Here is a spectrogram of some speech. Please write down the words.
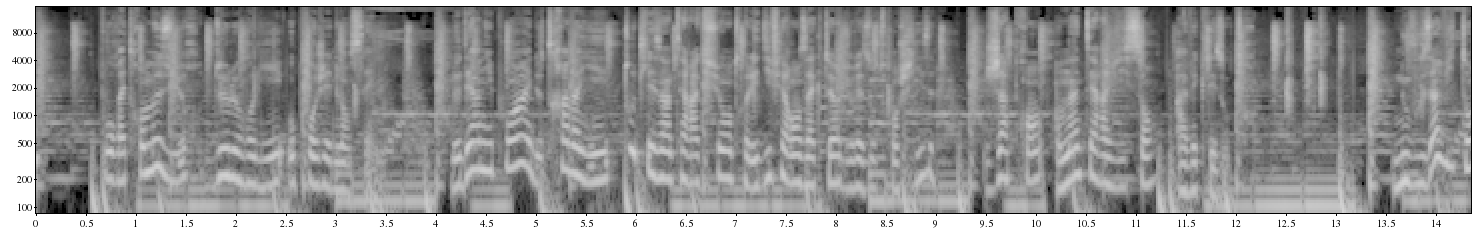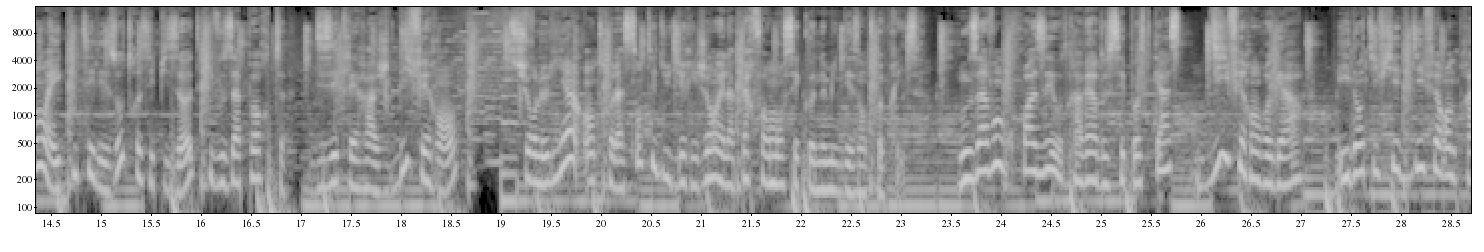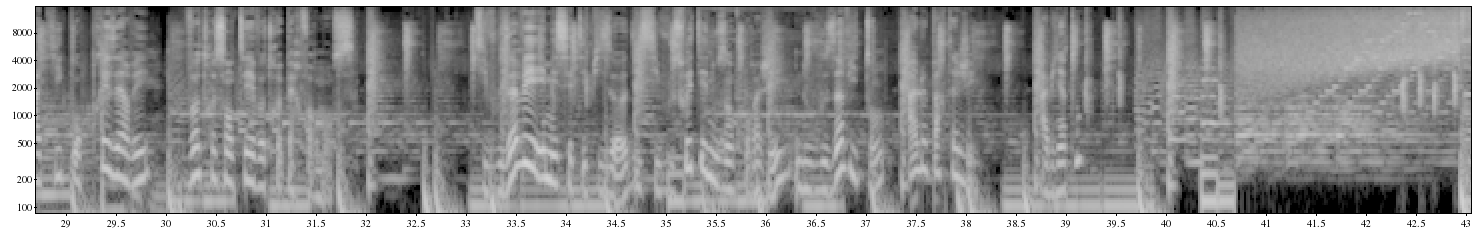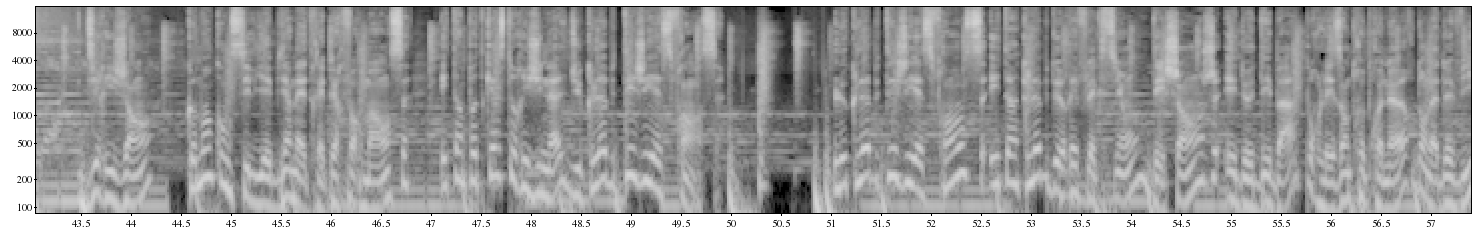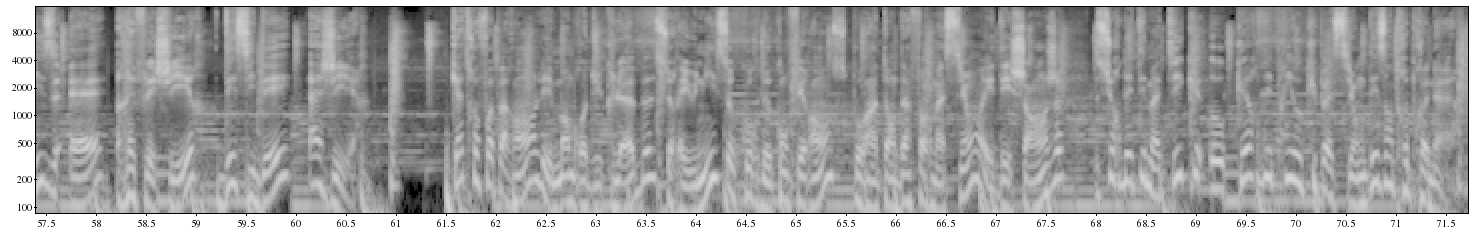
pour être en mesure de le relier au projet de l'enseigne. Le dernier point est de travailler toutes les interactions entre les différents acteurs du réseau de franchise. J'apprends en interagissant avec les autres. Nous vous invitons à écouter les autres épisodes qui vous apportent des éclairages différents sur le lien entre la santé du dirigeant et la performance économique des entreprises. Nous avons croisé au travers de ces podcasts différents regards et identifié différentes pratiques pour préserver votre santé et votre performance. Si vous avez aimé cet épisode et si vous souhaitez nous encourager, nous vous invitons à le partager. À bientôt. Dirigeant, comment concilier bien-être et performance est un podcast original du club TGS France. Le club TGS France est un club de réflexion, d'échange et de débat pour les entrepreneurs dont la devise est réfléchir, décider, agir. Quatre fois par an, les membres du club se réunissent au cours de conférences pour un temps d'information et d'échange sur des thématiques au cœur des préoccupations des entrepreneurs.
